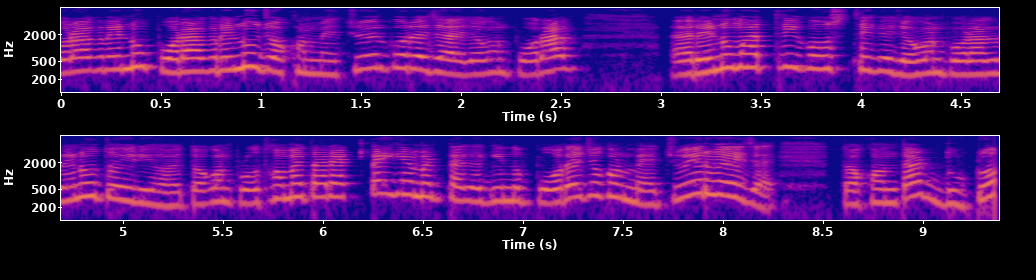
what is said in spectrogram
পরাগ রেণু পরাগ রেণু যখন ম্যাচুয়ার করে যায়, যখন পরাগ রেণুমাতৃ কোষ থেকে যখন পরাগ রেণু তৈরি হয়, তখন প্রথমে তার একটাই গ্যামেট থাকে, কিন্তু পরে যখন ম্যাচুয়ার হয়ে যায়, তখন তার দুটো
